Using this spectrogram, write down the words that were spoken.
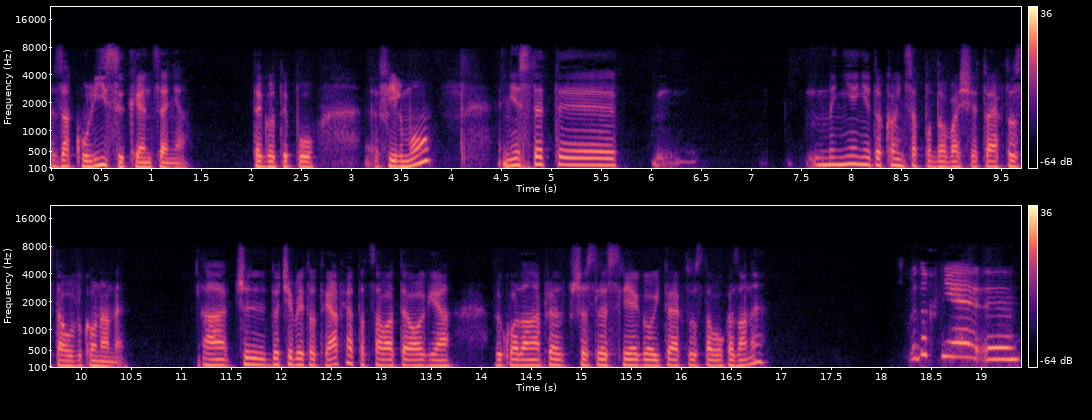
za kulisy kręcenia tego typu filmu. Niestety mnie nie do końca podoba się to, jak to zostało wykonane. A czy do ciebie to trafia, ta cała teoria wykładana przez Leslie'ego i to, jak to zostało ukazane? Według mnie, y,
